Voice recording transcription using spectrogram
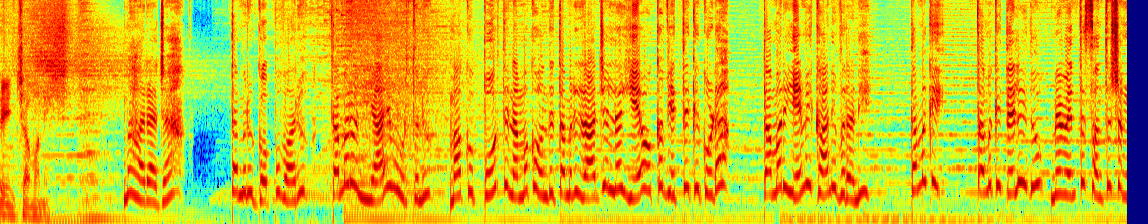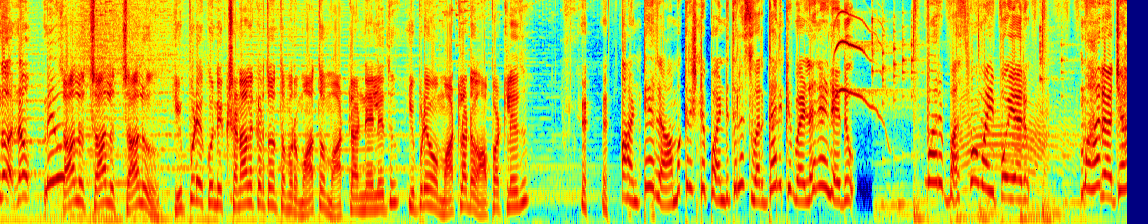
చేయించామని. మహారాజా తమరు గొప్పవారు తమరు న్యాయమూర్తులు. మాకు పూర్తి నమ్మకం ఉంది తమరి రాజ్యంలో ఏ ఒక్క వ్యక్తికి కూడా తమరు ఏమీ కానివ్వరని. తమకి తమకి తెలీదు. మేమెంత సంతోషంగా ఉన్నాం. మేము చాలు చాలు చాలు. ఇప్పుడే కొన్ని క్షణాల క్రితం తమరు మాతో మాట్లాడనేలేదు ఇప్పుడేమో మాట్లాడడం ఆపట్లేదు. అంటే రామకృష్ణ పండితులు స్వర్గానికి వెళ్ళనే లేదు. వారు భస్మం అయిపోయారు మహారాజా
